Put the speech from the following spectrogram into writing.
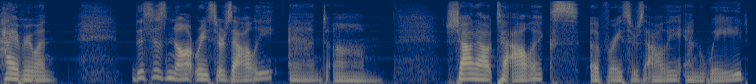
Hi, everyone. This is not Racers Alley, and um, shout out to Alex of Racers Alley and Wade,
